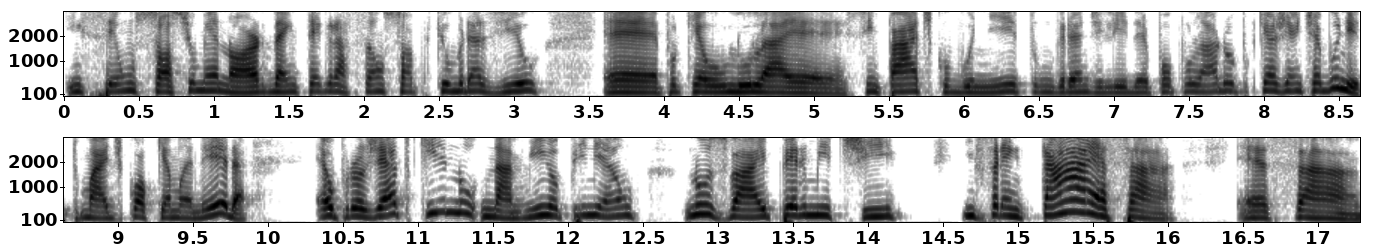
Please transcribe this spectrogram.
em ser um sócio menor da integração só porque o Brasil, é, porque o Lula é simpático, bonito, um grande líder popular ou porque a gente é bonito. Mas, de qualquer maneira, é o projeto que, no, na minha opinião, nos vai permitir enfrentar essa, essa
